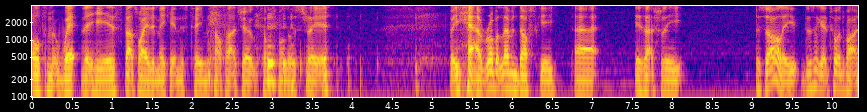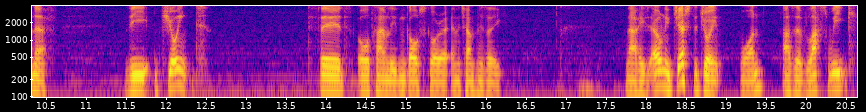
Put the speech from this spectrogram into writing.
ultimate wit that he is. That's why he didn't make it in this team. It's not for that joke. Thomas Muller was straight in. But yeah, Robert Lewandowski uh, is actually, bizarrely, doesn't get talked about enough. The joint third all-time leading goal scorer in the Champions League. Now he's only just the joint one as of last week,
